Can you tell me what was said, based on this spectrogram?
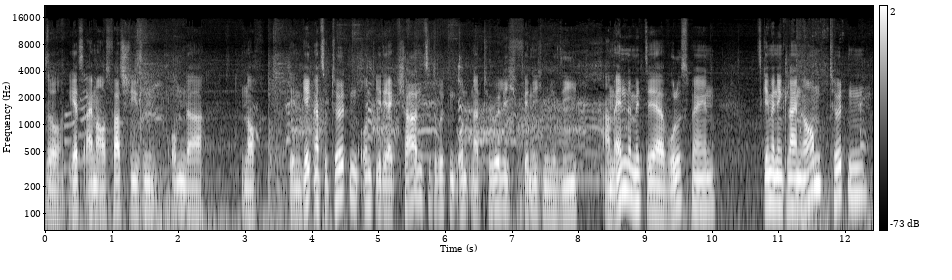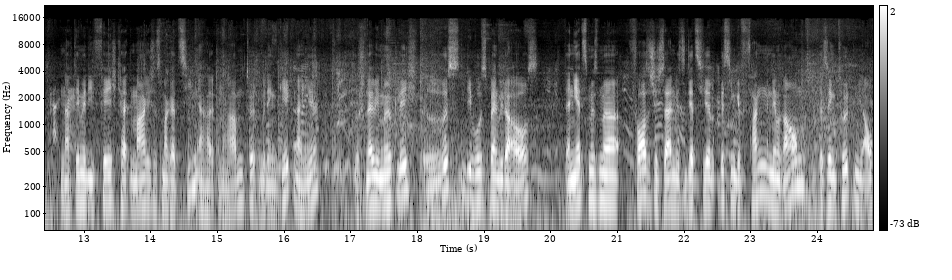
So, jetzt einmal aus Fass schießen, um da noch den Gegner zu töten und ihr direkt Schaden zu drücken. Und natürlich finishen wir sie am Ende mit der Wolfsbane. Jetzt gehen wir in den kleinen Raum, töten, nachdem wir die Fähigkeit Magisches Magazin erhalten haben, töten wir den Gegner hier so schnell wie möglich, rüsten die Wolfsbane wieder aus. Denn jetzt müssen wir vorsichtig sein. Wir sind jetzt hier ein bisschen gefangen in dem Raum. Deswegen töten wir auch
